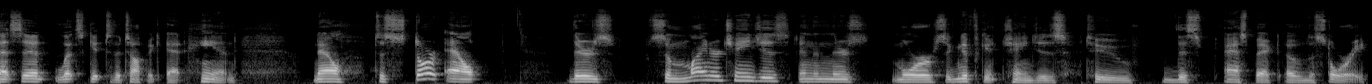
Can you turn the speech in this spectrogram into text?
That said, let's get to the topic at hand. Now, to start out, there's some minor changes and then there's more significant changes to this aspect of the story.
